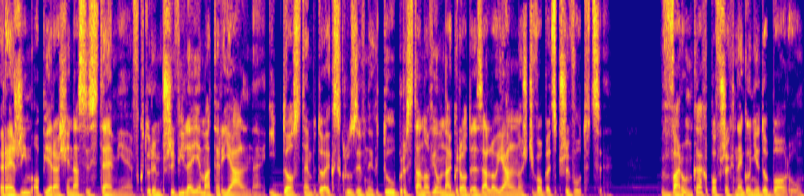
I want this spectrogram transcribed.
Reżim opiera się na systemie, w którym przywileje materialne i dostęp do ekskluzywnych dóbr stanowią nagrodę za lojalność wobec przywódcy. W warunkach powszechnego niedoboru,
